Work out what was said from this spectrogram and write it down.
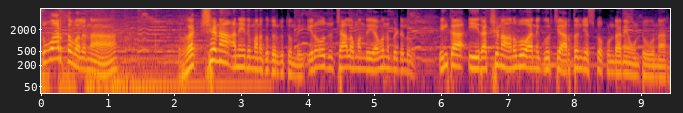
సువార్త వలన రక్షణ అనేది మనకు దొరుకుతుంది. ఈరోజు చాలామంది యవన బిడ్డలు ఇంకా ఈ రక్షణ అనుభవాన్ని గురించి అర్థం చేసుకోకుండానే ఉంటూ ఉన్నారు.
